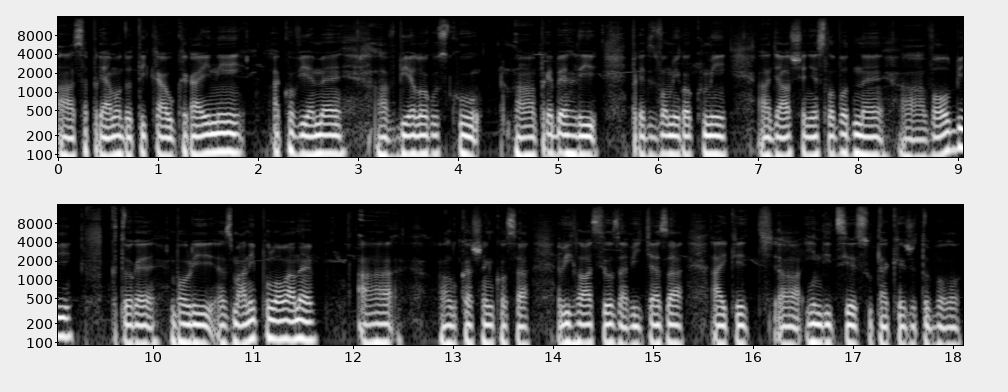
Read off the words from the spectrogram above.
sa priamo dotýka Ukrajiny. Ako vieme, v Bielorusku prebehli pred dvomi rokmi ďalšie neslobodné voľby, ktoré boli zmanipulované. A Lukašenko sa vyhlásil za víťaza, aj keď indície sú také, že to bolo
